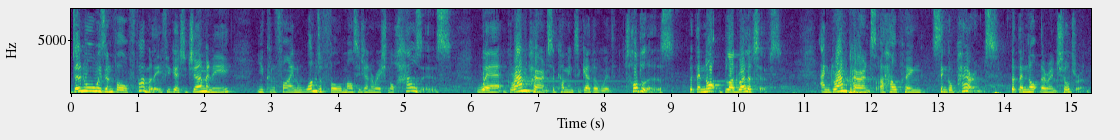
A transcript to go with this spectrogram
don't always involve family. If you go to Germany, you can find wonderful multi generational houses where grandparents are coming together with toddlers, but they're not blood relatives. And grandparents are helping single parents, but they're not their own children.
